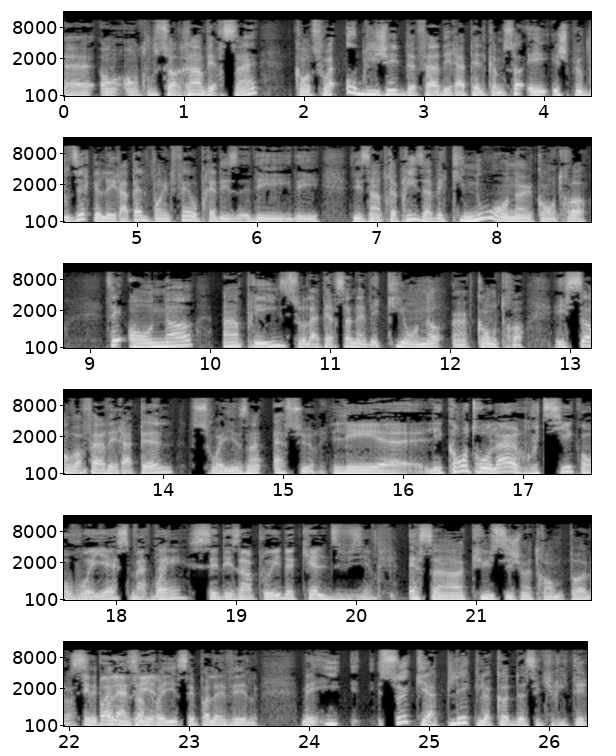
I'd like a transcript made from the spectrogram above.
euh, on, on trouve ça renversant qu'on soit obligé de faire des rappels comme ça. Et, je peux vous dire que les rappels vont être faits auprès des, des, des, des entreprises avec qui nous, on a un contrat sais, on a emprise sur la personne avec qui on a un contrat. Et ça, on va faire des rappels, soyez-en assurés. Les, euh, les contrôleurs routiers qu'on voyait ce matin, c'est des employés de quelle division? SAQ, si je me trompe pas. Là. C'est pas, la ville. C'est pas la ville. Mais ceux qui appliquent le code de sécurité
